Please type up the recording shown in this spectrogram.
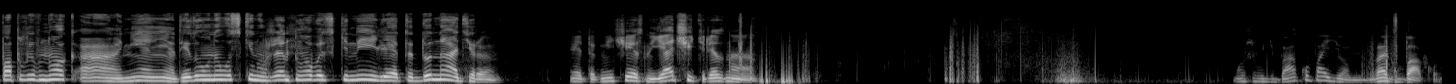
Поплывнок? А, не, нет, я думал, новый скин. Уже новые скины или это донатеры? Это нечестно. Я читер, я знаю. Может быть, Баку пойдем? Давай к Баку.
